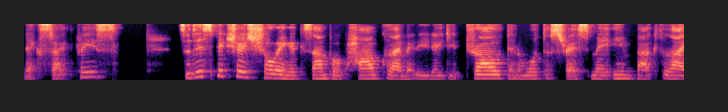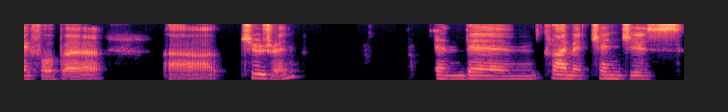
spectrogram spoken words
Next slide, please. So this picture is showing example of how climate-related drought and water stress may impact life of uh, uh, children. And then climate changes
